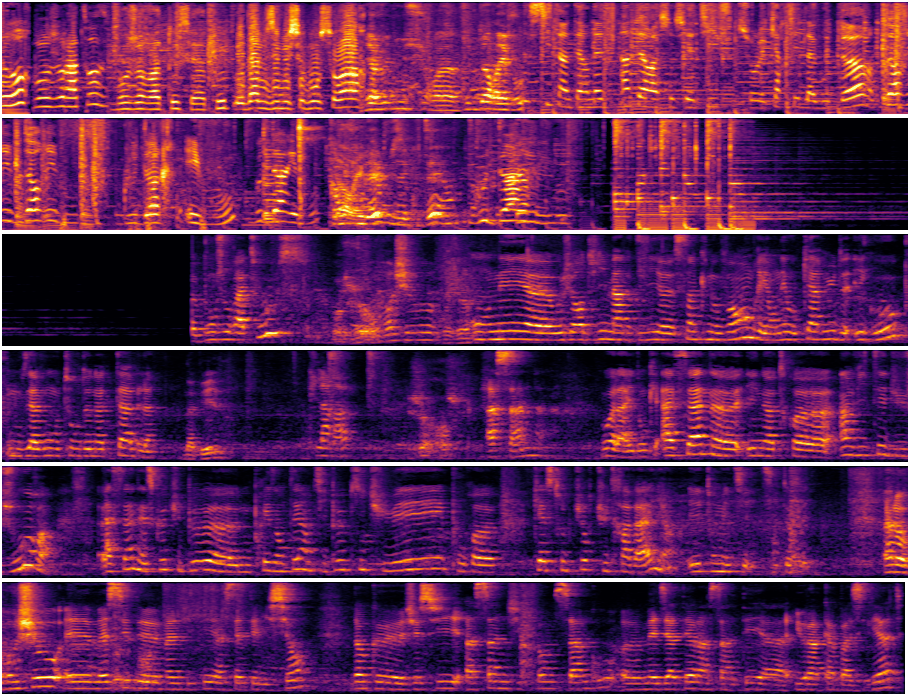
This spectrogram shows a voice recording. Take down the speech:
Bonjour. Bonjour à tous. Bonjour à tous et à toutes. Mesdames et messieurs, bonsoir. Bienvenue sur euh, Goutte d'Or et vous. Site internet interassociatif sur le quartier de la Goutte d'Or. D'Or et vous. Goutte d'Or et vous. Goutte d'Or et vous. Comme vous voulez, vous écoutez. Hein. Goutte d'Or et vous. Bonjour à tous. Bonjour. Bonjour. On est euh, aujourd'hui mardi euh, 5 novembre et on est au Carude Ego. Nous avons autour de notre table Nabil. Clara. Georges. Hassan. Voilà, et donc Hassan euh, est notre euh, invité du jour. Hassan, est-ce que tu peux euh, nous présenter un petit peu qui tu es, pour quelle structure tu travailles et ton métier, s'il te plaît? Alors bonjour et merci de m'inviter à cette émission. Donc euh, je suis Hassan Gifon Sango, euh, médiateur en santé à Uraka Basiliat,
